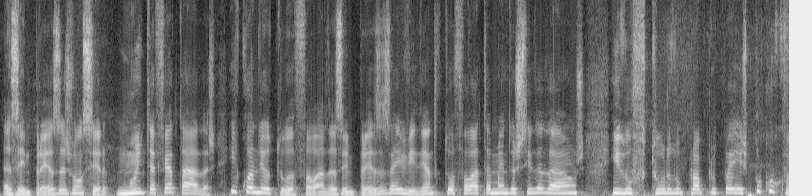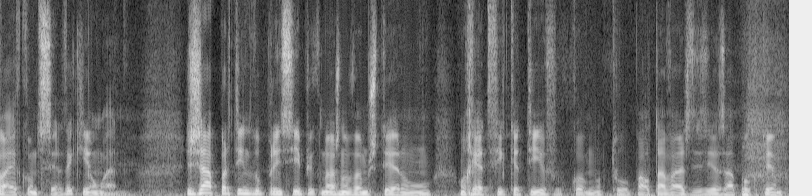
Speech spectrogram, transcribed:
as empresas vão ser muito afetadas. E quando eu estou a falar das empresas, é evidente que estou a falar também dos cidadãos e do futuro do próprio país. Porque o que vai acontecer daqui a um ano? Já partindo do princípio que nós não vamos ter um, um retificativo, como tu, Paulo Tavares, dizias há pouco tempo,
